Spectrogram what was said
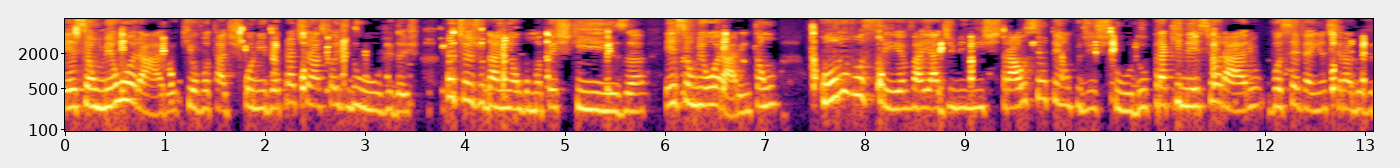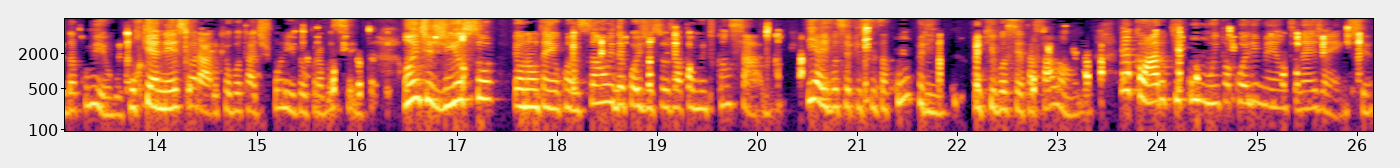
Esse é o meu horário que eu vou estar disponível para tirar suas dúvidas, para te ajudar em alguma pesquisa. Esse é o meu horário. Então, como você vai administrar o seu tempo de estudo para que nesse horário você venha tirar dúvida comigo, porque é nesse horário que eu vou estar disponível para você. Antes disso, eu não tenho condição e depois disso eu já estou muito cansado. E aí você precisa cumprir o que você está falando. É claro que com muito acolhimento, né, gente?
